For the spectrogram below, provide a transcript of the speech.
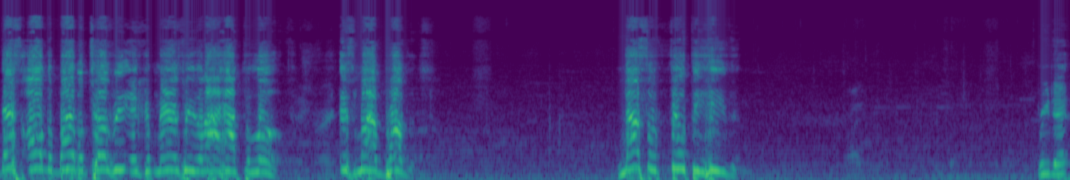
That's all the Bible tells me and commands me that I have to love. It's my brothers. Not some filthy heathen. Read that.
